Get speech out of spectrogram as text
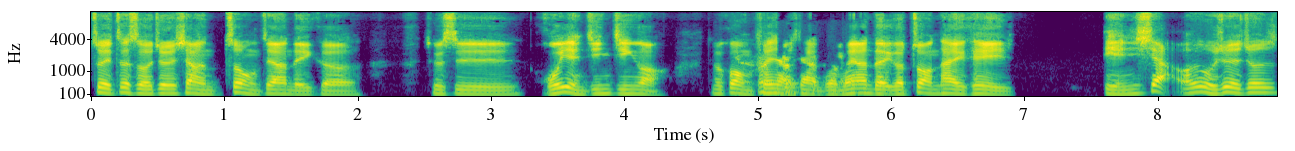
所以这时候就是像这种这样的一个，就是火眼金睛哦，就跟我们分享一下怎么样的一个状态可以点一下，而我觉得就是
